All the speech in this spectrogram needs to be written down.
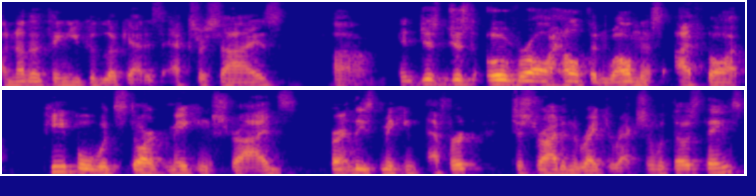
Another thing you could look at is exercise um, and just, just overall health and wellness. I thought people would start making strides or at least making effort to stride in the right direction with those things.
